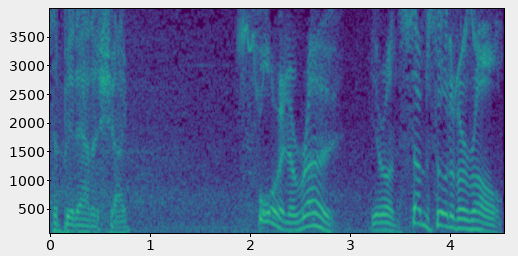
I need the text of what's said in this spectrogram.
That's a bit out of shape. Four in a row. You're on some sort of a roll.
